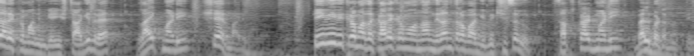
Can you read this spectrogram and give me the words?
ಕಾರ್ಯಕ್ರಮ ನಿಮಗೆ ಇಷ್ಟ ಆಗಿದ್ರೆ ಲೈಕ್ ಮಾಡಿ ಶೇರ್ ಮಾಡಿ. ಟಿವಿ ವಿಕ್ರಮದ ಕಾರ್ಯಕ್ರಮವನ್ನು ನಿರಂತರವಾಗಿ ವೀಕ್ಷಿಸಲು ಸಬ್ಸ್ಕ್ರೈಬ್ ಮಾಡಿ ಬೆಲ್ ಬಟನ್ ಒತ್ತಿ.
